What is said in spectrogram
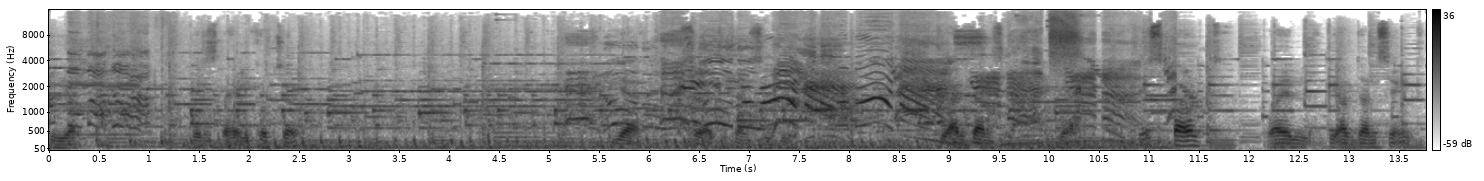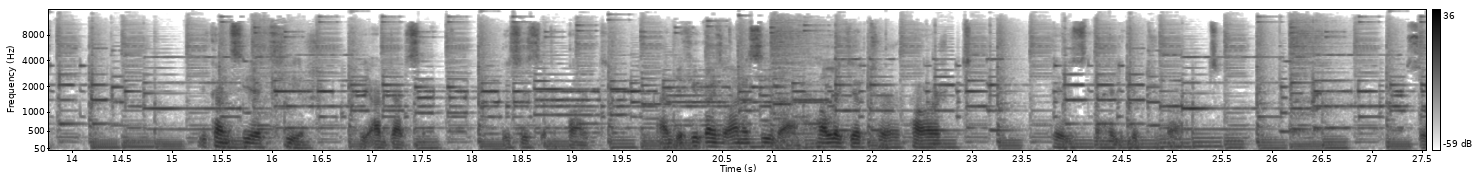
here. There is the helicopter. Yeah so as you can see they are dancing. Yeah. This part while they are dancing you can see it here. They are dancing. This is the part and if you guys wanna see the helicopter part. Is the helicopter part. So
